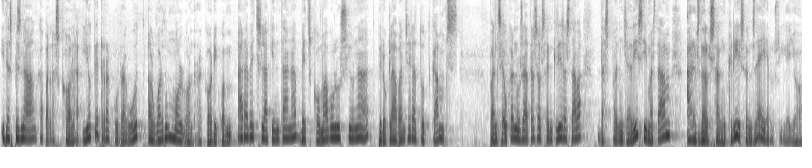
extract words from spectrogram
i després anàvem cap a l'escola. Jo aquest recorregut el guardo un molt bon record i quan ara veig la Quintana veig com ha evolucionat, però clar, abans era tot camps. Penseu que nosaltres al Sant Cris estava despenjadíssim, estàvem als del Sant Cris, ens deien, o sigui, allò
